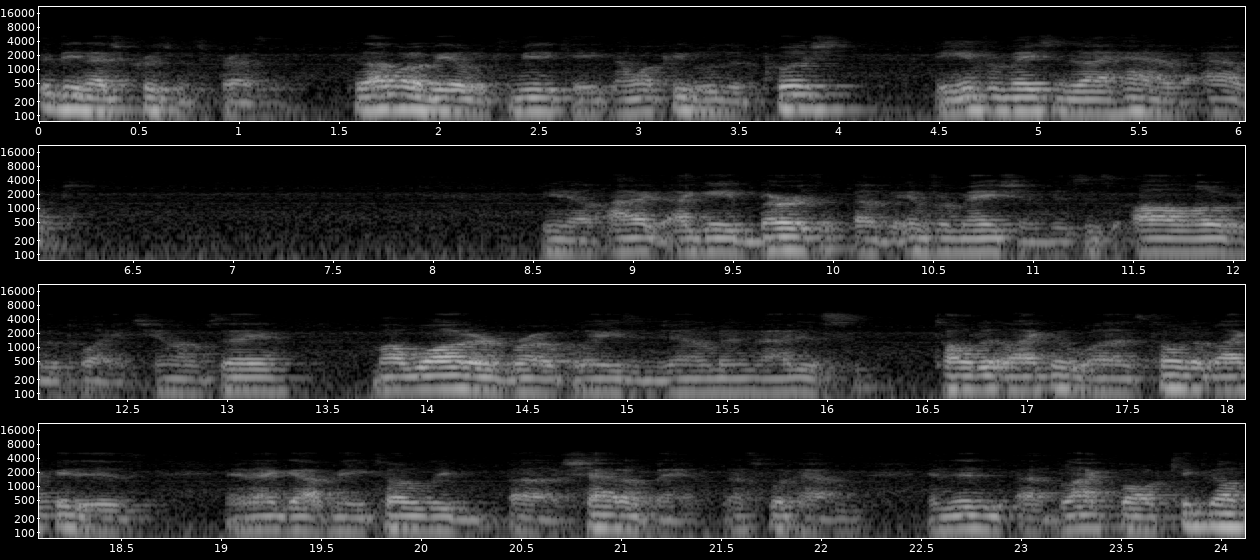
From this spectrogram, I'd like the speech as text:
it'd be a nice Christmas present. Because I want to be able to communicate and I want people to push the information that I have out. You know, I, I gave birth of information. This is all over the place. You know what I'm saying? My water broke, ladies and gentlemen. I just told it like it was, told it like it is, and that got me totally uh, shadow banned. That's what happened. And then uh, Blackball kicked off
